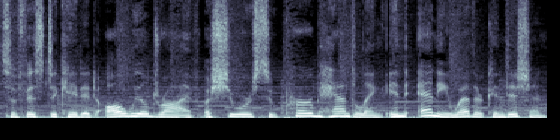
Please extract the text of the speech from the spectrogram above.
Sophisticated all-wheel drive assures superb handling in any weather condition.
